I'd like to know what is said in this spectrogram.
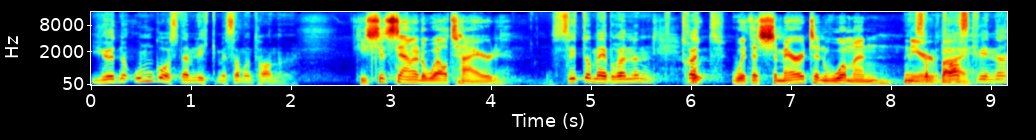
Jødene omgås nemlig ikke med samaritanerne. He sits down at a well, tired, Sitter med brønnen, trøtt. with a Samaritan woman En samaritansk kvinne.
